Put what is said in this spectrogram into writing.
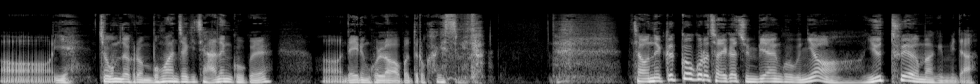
어, 예. 조금 더 그런 몽환적이지 않은 곡을 어, 내일은 골라와 보도록 하겠습니다. 자, 오늘 끝곡으로 저희가 준비한 곡은요. U2의 음악입니다.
